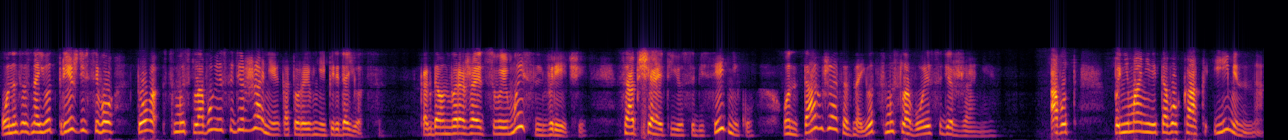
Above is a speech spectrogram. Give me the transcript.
Он осознает прежде всего то смысловое содержание, которое в ней передается. Когда он выражает свою мысль в речи, сообщает ее собеседнику, он также осознает смысловое содержание. А вот понимание того, как именно,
